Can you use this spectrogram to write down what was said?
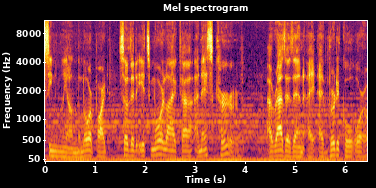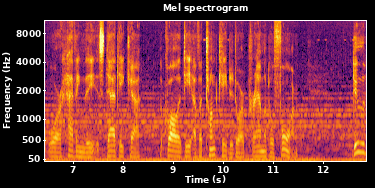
seemingly on the lower part, so that it's more like uh, an S curve uh, rather than a, a, vertical or, or having the static quality of a truncated or pyramidal form do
